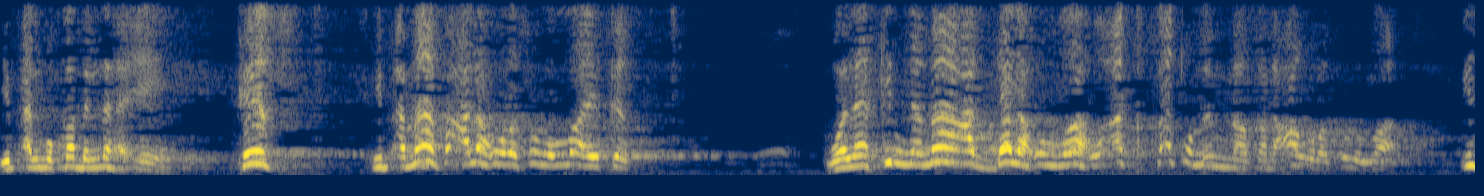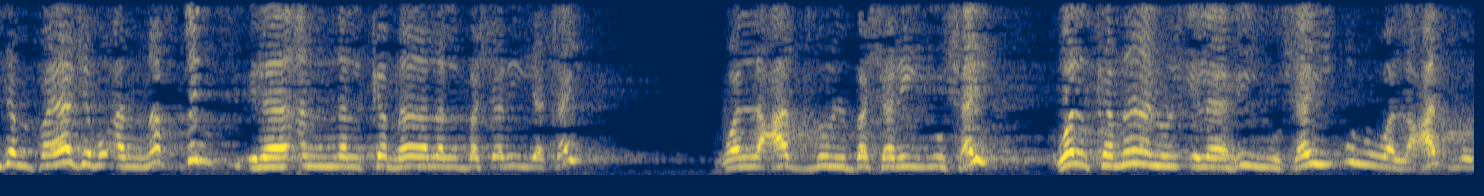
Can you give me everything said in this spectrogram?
يبقى المقابل لها إيه؟ قسط. يبقى ما فعله رسول الله قسط. ولكن ما عدله الله أقسط مما صنعه رسول الله. إذا فيجب أن نفطن إلى أن الكمال البشري شيء والعدل البشري شيء والكمال الإلهي شيء والعدل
